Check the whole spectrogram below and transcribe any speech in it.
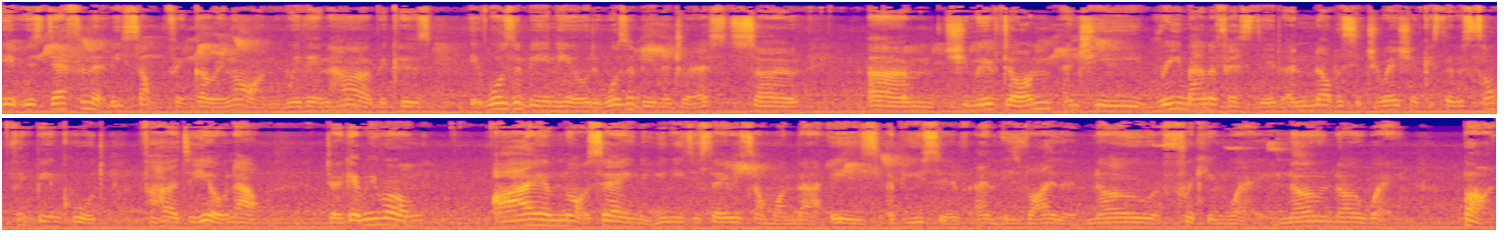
it was definitely something going on within her because it wasn't being healed, it wasn't being addressed. So um, she moved on and she remanifested another situation because there was something being called for her to heal. Now, don't get me wrong, I am not saying that you need to stay with someone that is abusive and is violent. No freaking way. No, no way. But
